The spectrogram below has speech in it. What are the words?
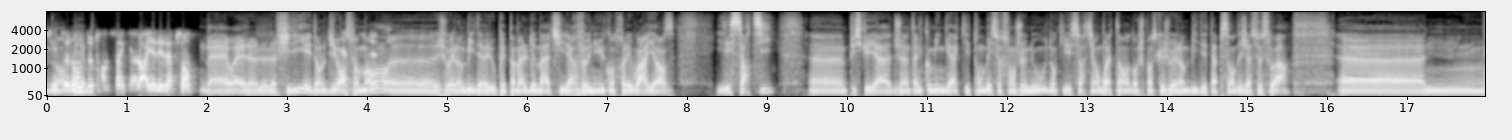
C'est étonnant, il y a- 2,35. Alors, il y a des absents. Ben ouais, le, le- le Philly est dans le dur en ce moment. Euh, Joel Embiid avait loupé pas mal de matchs. Il est revenu contre les Warriors. Il est sorti, euh, puisqu'il y a Jonathan Kuminga qui est tombé sur son genou, donc il est sorti en boitant. Donc je pense que Joel Embiid est absent déjà ce soir. Euh,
